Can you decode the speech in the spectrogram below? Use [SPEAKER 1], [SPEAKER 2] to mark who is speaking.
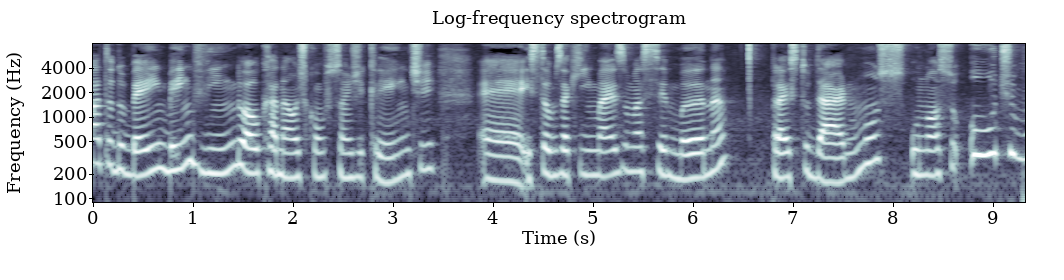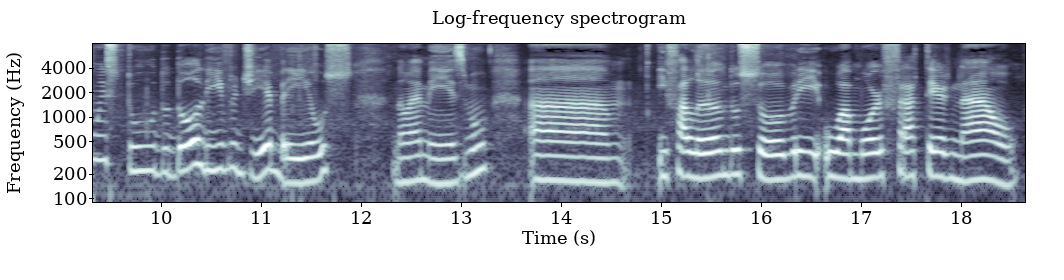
[SPEAKER 1] Olá, tudo bem? Bem-vindo ao canal de Confissões de Crente. É, estamos aqui em mais uma semana para estudarmos o nosso último estudo do livro de Hebreus, não é mesmo? Ah, e falando sobre o amor fraternal.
